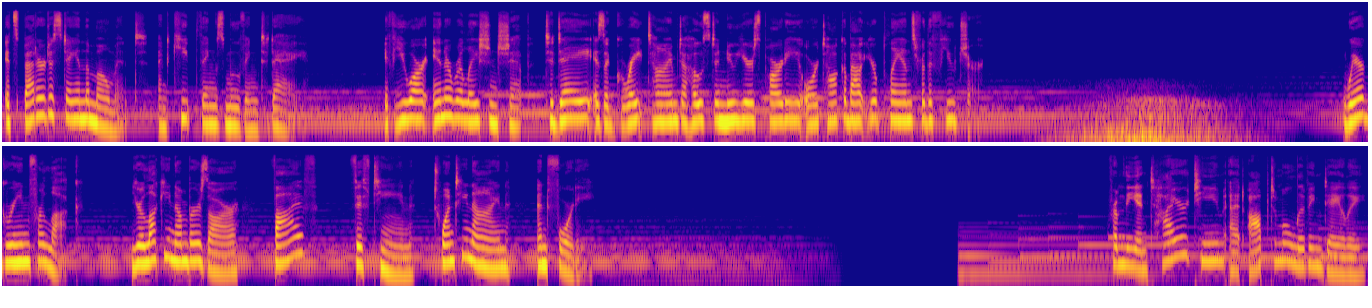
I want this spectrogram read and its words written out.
It's better to stay in the moment and keep things moving today. If you are in a relationship, today is a great time to host a New Year's party or talk about your plans for the future. Wear green for luck. Your lucky numbers are 5, 15, 29, and 40. From the entire team at Optimal Living Daily,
